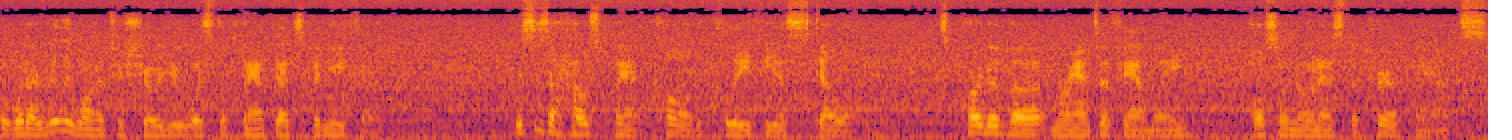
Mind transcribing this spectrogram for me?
but what I really wanted to show you was the plant that's beneath it. This is a house plant called Calathea stella. It's part of the Maranta family, also known as the prayer plants.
